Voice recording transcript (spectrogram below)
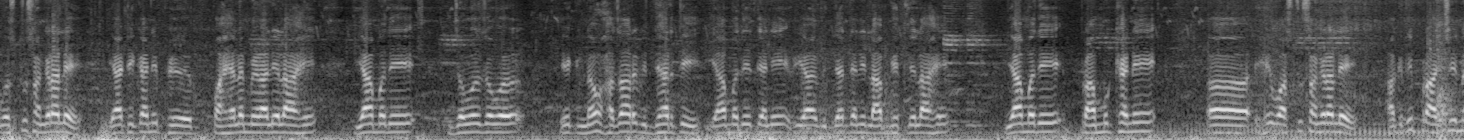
वस्तू संग्रहालय या ठिकाणी फे पाहायला मिळालेलं आहे. यामध्ये जवळजवळ एक नऊ हजार विद्यार्थी यामध्ये त्याने या विद्यार्थ्यांनी लाभ घेतलेला आहे. यामध्ये प्रामुख्याने हे वास्तू संग्रहालय अगदी प्राचीन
